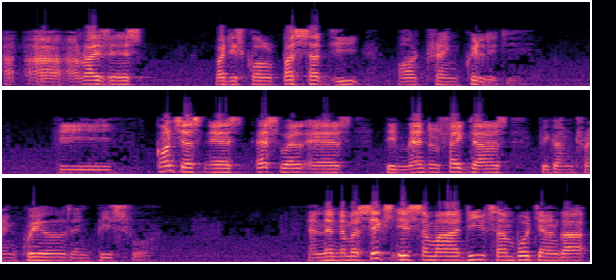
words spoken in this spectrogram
uh, uh, arises what is called passaddhi or tranquility. The consciousness as well as the mental factors become tranquil and peaceful. And then number six is samadhi sambojjhanga,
